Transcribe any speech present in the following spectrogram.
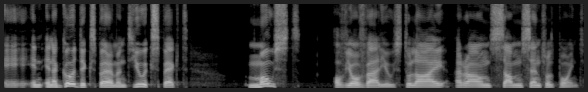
in, in a good experiment, you expect most of your values to lie around some central point.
